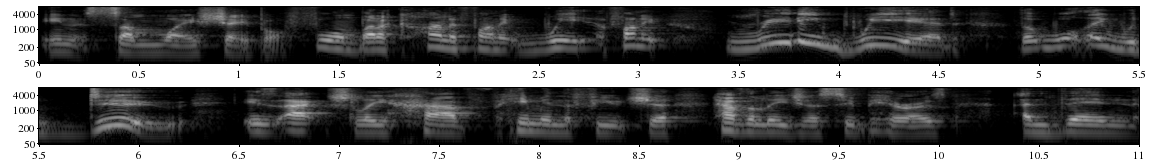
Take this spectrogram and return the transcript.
in some way, shape, or form. But I kind of find it weird, find it really weird that what they would do is actually have him in the future, have the Legion of Superheroes, and then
